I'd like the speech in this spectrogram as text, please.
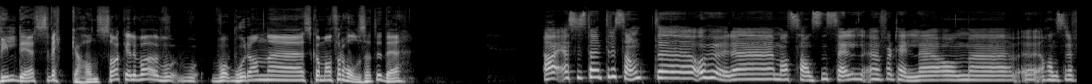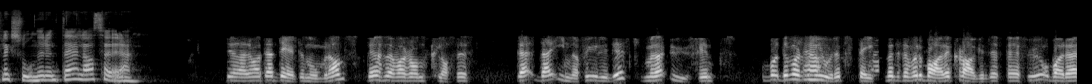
Vil det svekke hans sak, eller hvordan skal man forholde seg til det? Ja, jeg syns det er interessant uh, å høre Mats Hansen selv uh, fortelle om uh, hans refleksjoner rundt det. La oss høre. Det der med at jeg delte nummeret hans, det var sånn klassisk. Det, det er innafor juridisk, men det er ufint. Det var sånn ja. gjorde et statement istedenfor bare klage til PFU og bare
